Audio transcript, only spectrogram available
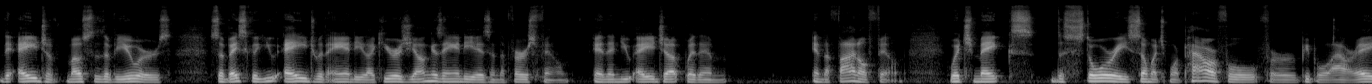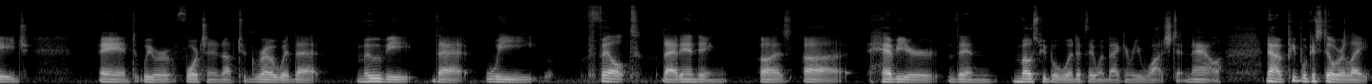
the age of most of the viewers. So basically you age with Andy like you're as young as Andy is in the first film and then you age up with him in the final film, which makes the story so much more powerful for people our age. And we were fortunate enough to grow with that movie that we felt that ending as uh, heavier than most people would if they went back and rewatched it now. Now, people can still relate.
